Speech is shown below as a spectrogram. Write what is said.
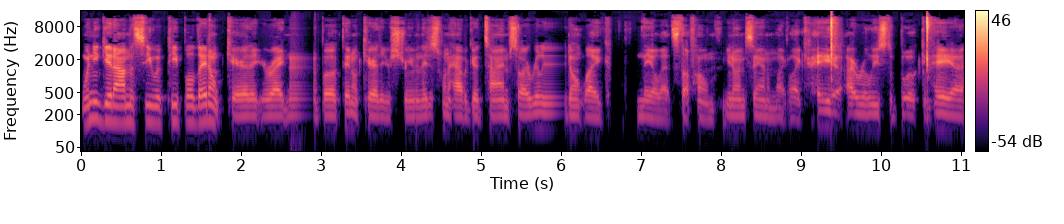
when you get on the sea with people they don't care that you're writing a book. They don't care that you're streaming. They just want to have a good time. So i really don't like nail that stuff home. You know what i'm saying? I'm like like hey i released a book and hey uh,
